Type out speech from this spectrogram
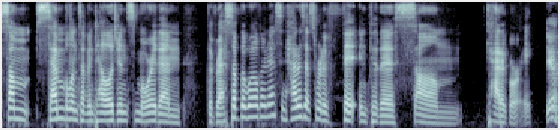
some semblance of intelligence more than the rest of the wilderness, and how does that sort of fit into this um, category? Yeah,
